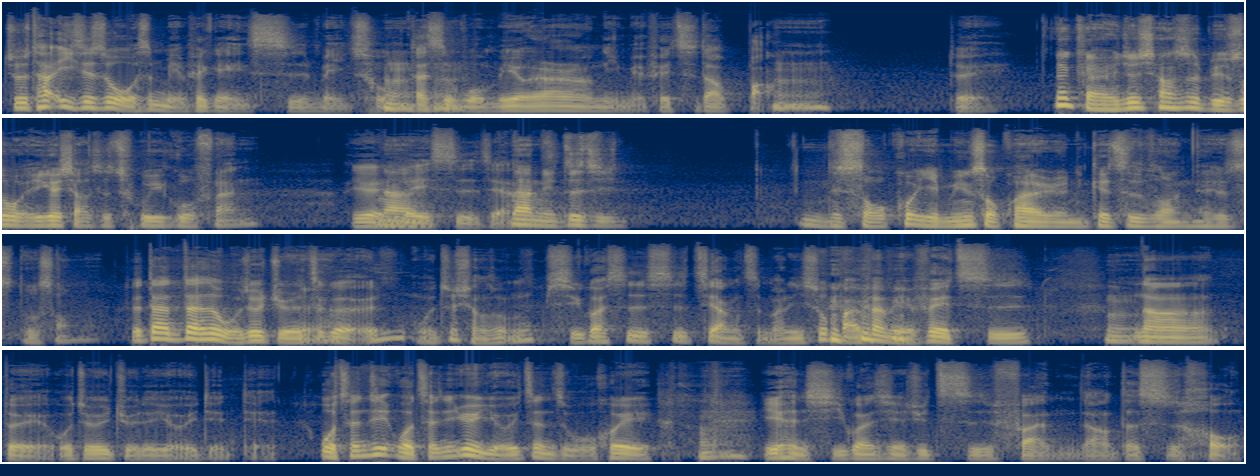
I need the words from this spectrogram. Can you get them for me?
就是他意思说我是免费给你吃，没错，嗯、但是我没有要让你免费吃到饱。嗯、对，那感觉就像是比如说我一个小时出一锅饭，有点类似这样。那你自己。你手快眼明手快的人，你可以吃多少，你就吃多少。对，但但是我就觉得这个，我就想说，嗯，奇怪，是是这样子吗？你说白饭免费吃，嗯、那对我就会觉得有一点点。我曾经，我曾经，因为有一阵子，我会也很习惯性的去吃饭，然后的时候，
